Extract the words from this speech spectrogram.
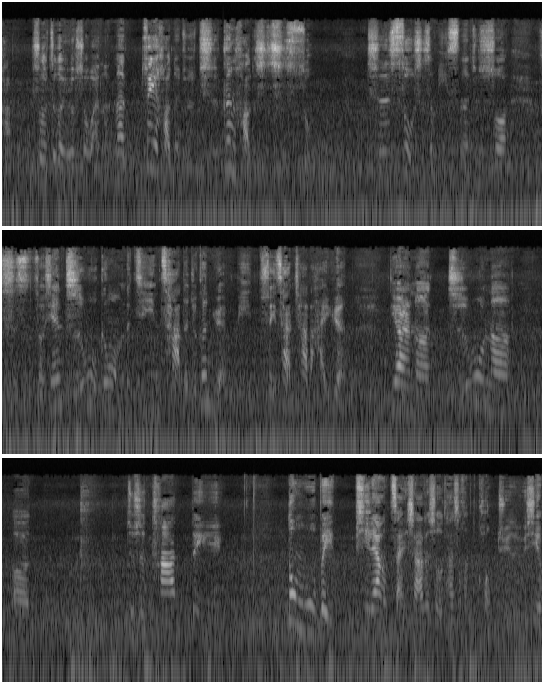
好，说这个又说完了。那最好的就是吃，更好的是吃素。吃素是什么意思呢？就是说，是首先植物跟我们的基因差的就更远，比水产差的还远。第二呢，植物呢，呃，就是它对于动物被批量宰杀的时候，它是很恐惧的，有一些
